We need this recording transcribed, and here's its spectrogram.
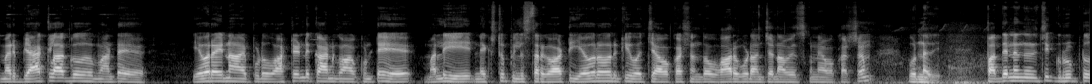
మరి బ్యాక్లాగ్ అంటే ఎవరైనా ఇప్పుడు అటెండ్ కానుకుంటే మళ్ళీ నెక్స్ట్ పిలుస్తారు కాబట్టి ఎవరెవరికి వచ్చే అవకాశంతో వారు కూడా అంచనా వేసుకునే అవకాశం ఉన్నది. పద్దెనిమిది నుంచి గ్రూప్ టూ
